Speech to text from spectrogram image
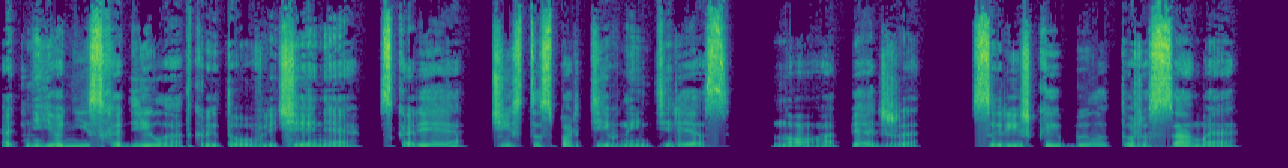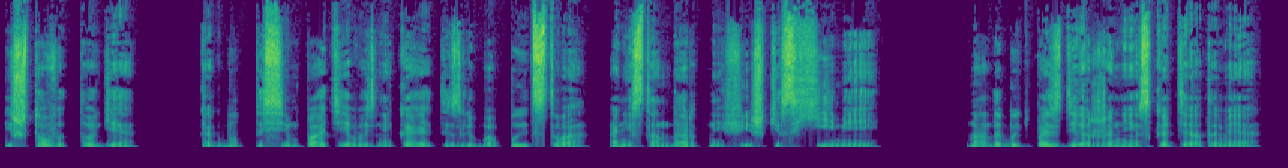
От нее не исходило открытого влечения, скорее чисто спортивный интерес. Но, опять же, с Иришкой было то же самое, и что в итоге? Как будто симпатия возникает из любопытства, а не стандартной фишки с химией. Надо быть поздержаннее с котятами,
